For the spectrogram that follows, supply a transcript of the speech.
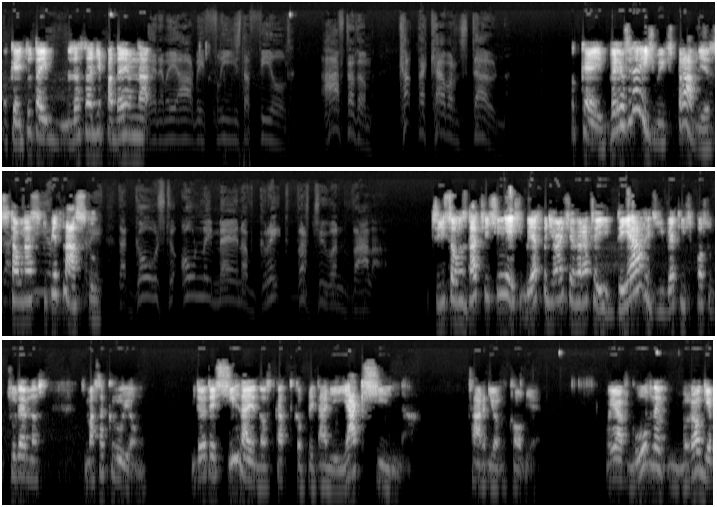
Okej, okay, tutaj w zasadzie padają na... Okej, okay, wyrównaliśmy ich sprawnie, zostało nas 115. Czyli są znacznie silniejsi, bo ja spodziewałem się, że raczej diardzi w jakiś sposób cudem nas zmasakrują. I to jest silna jednostka, tylko pytanie, jak silna? Czarni orkowie ponieważ głównym wrogiem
